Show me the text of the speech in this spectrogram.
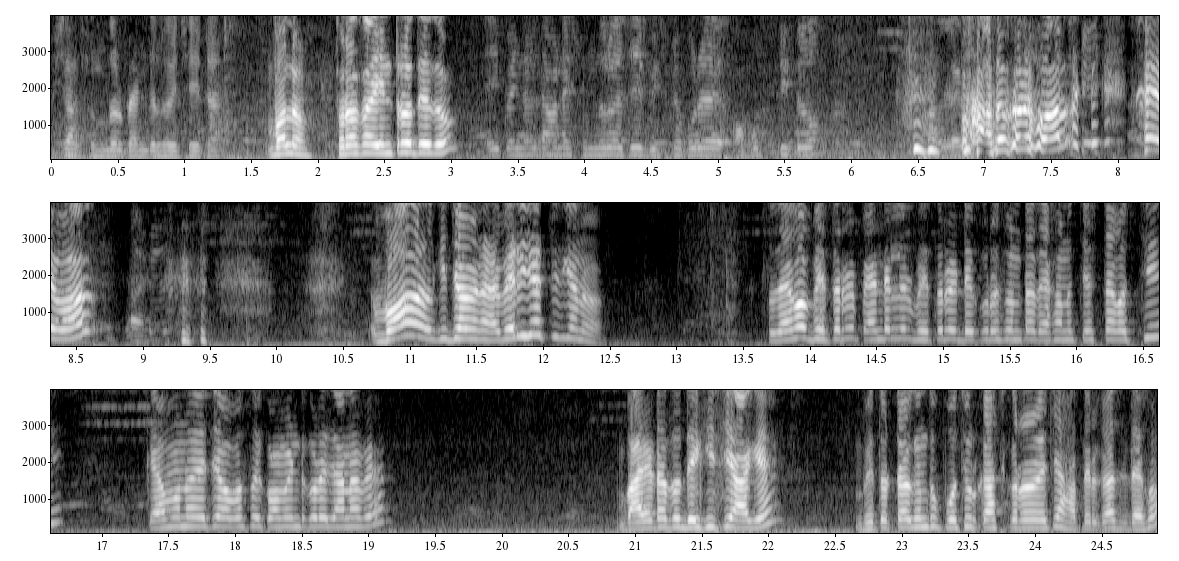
বিশাল সুন্দর প্যান্ডেল হয়েছে এটা। বলো থোড়া সা ইন্ট্রো দে দো। এই প্যান্ডেলটা অনেক সুন্দর হয়েছে বিষ্ণুপুরে অবস্থিত। ভালো করে বল। এই বল। বল কিছু হবে না। বেরিয়ে যাচ্ছিস কেন? তো দেখো ভেতরের প্যান্ডেলের ভেতরের ডেকোরেশনটা দেখানোর চেষ্টা করছি। কেমন হয়েছে অবশ্যই কমেন্ট করে জানাবে। বাইরেটা তো দেখিছি আগে। ভেতরটাও কিন্তু প্রচুর কাজ করা রয়েছে হাতের কাজ দেখো।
